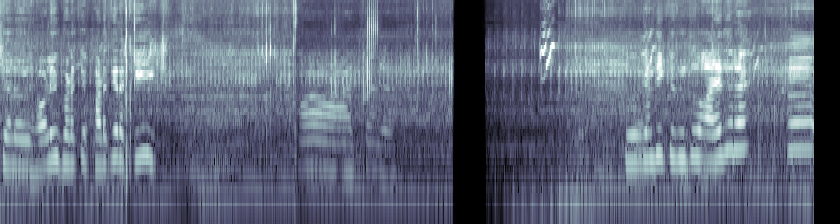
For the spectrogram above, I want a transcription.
ਚਲੋ ਹੌਲੀ ਫੜ ਕੇ ਫੜ ਕੇ ਰੱਖੀ ਹਾਂ ਚੰਗਾ ਤੂੰ ਕਹਿੰਦੀ ਕਿਦੋਂ ਤੂੰ ਆਏ ਤੇ ਰਹਿ हम्म,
